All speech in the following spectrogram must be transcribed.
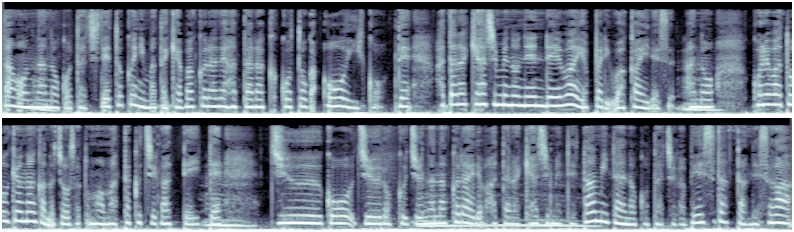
た女の子たちで、特にまたキャバクラで働くことが多い子で、働き始めの年齢はやっぱり若いです。うん、あの、これは東京なんかの調査とまあ全く違っていて、うん、15、16、17くらいでは働き始めてたみたいな子たちがベースだったんですが、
